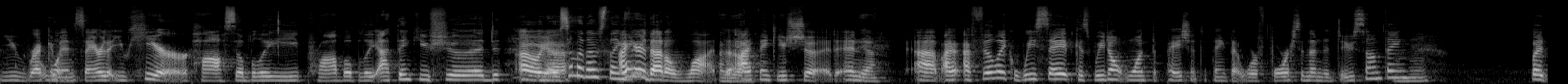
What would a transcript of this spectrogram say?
you recommend saying or that you hear? Possibly, probably. I think you should. Oh You know, yeah, some of those things. I hear that a lot. Oh, yeah. I think you should, and Yeah. Um, I, I feel like we say it because we don't want the patient to think that we're forcing them to do something. Mm-hmm. But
